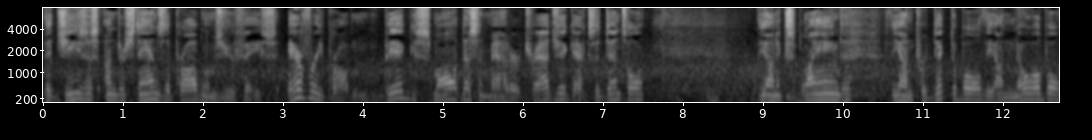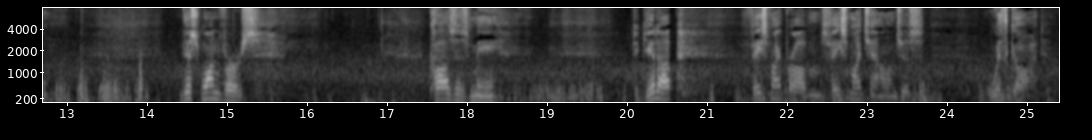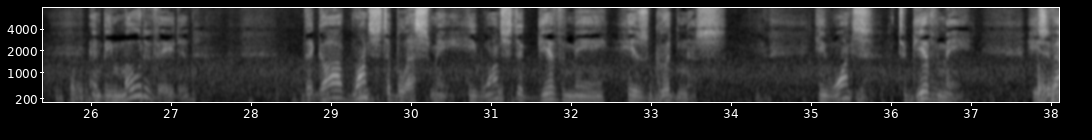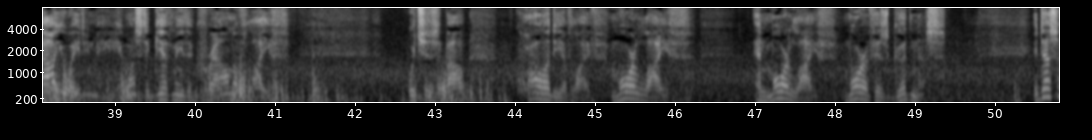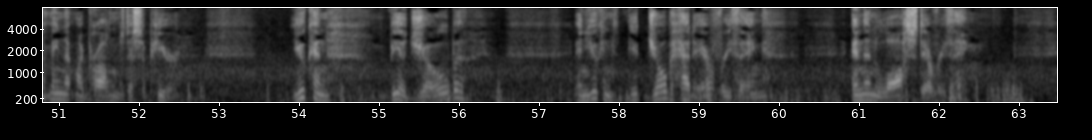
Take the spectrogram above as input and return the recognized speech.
That Jesus understands the problems you face. Every problem, big, small, it doesn't matter. Tragic, accidental, the unexplained, the unpredictable, the unknowable. This one verse causes me to get up, face my problems, face my challenges with God, and be motivated that God wants to bless me. He wants to give me His goodness. He wants to give me He's evaluating me. He wants to give me the crown of life, which is about quality of life, more life, and more life, more of His goodness. It doesn't mean that my problems disappear. You can be a Job, and you can. You, Job had everything, and then lost everything,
